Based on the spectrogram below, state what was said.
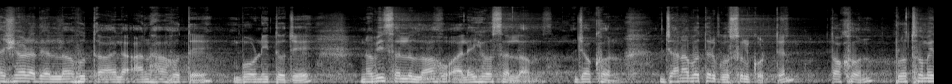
আশার আদি আল্লাহ তালা আনহা হতে বর্ণিত যে, নবী সাল্লাহ আলহিহাসাল্লাম যখন জানাবাতের গোসল করতেন, তখন প্রথমে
